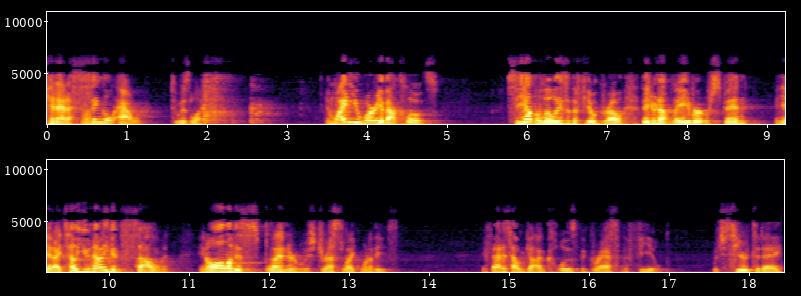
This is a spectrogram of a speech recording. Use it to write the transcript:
can add a single hour to his life? And why do you worry about clothes? See how the lilies of the field grow? They do not labor or spin. And yet I tell you, not even Solomon, in all of his splendor, was dressed like one of these. If that is how God clothes the grass of the field, which is here today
